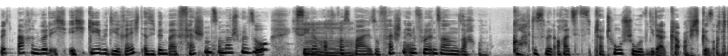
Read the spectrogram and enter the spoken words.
mitmachen würde. Ich, ich gebe dir recht. Also ich bin bei Fashion zum Beispiel so. Ich sehe dann oft was mhm. bei so Fashion-Influencern und sage, um Gottes Willen, auch als jetzt die Plateauschuhe wieder kamen, habe ich gesagt,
